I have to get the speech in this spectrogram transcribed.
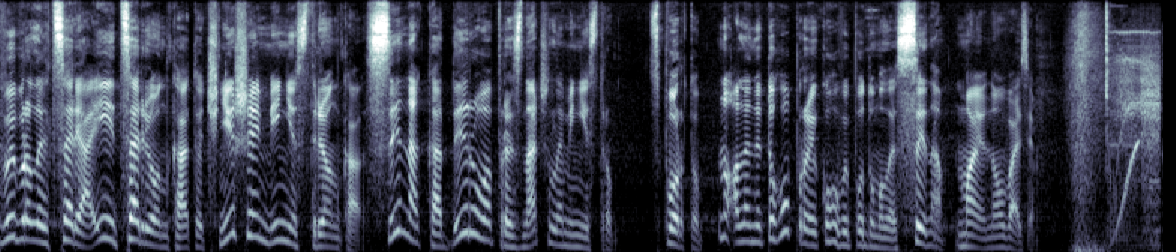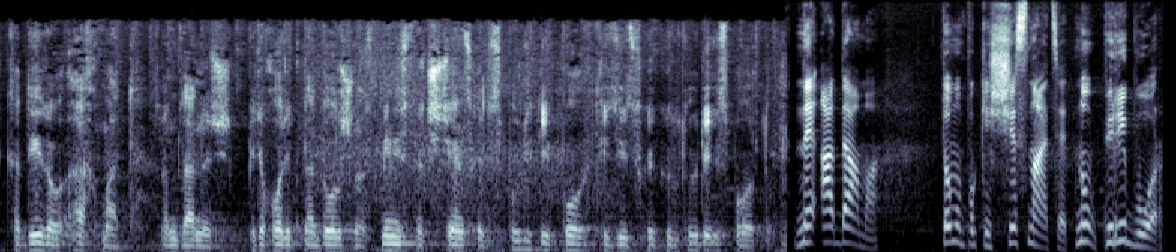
вибрали царя і царьонка, а точніше міністрьонка. Сина Кадирова призначили міністром спорту. Ну, але не того, про якого ви подумали. Сина маю на увазі. Кадыров Ахмад Рамзанович переходит на должность министра Чеченской Республики по физической культуре и спорту. не Адама. Тому поки 16, ну перебор.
